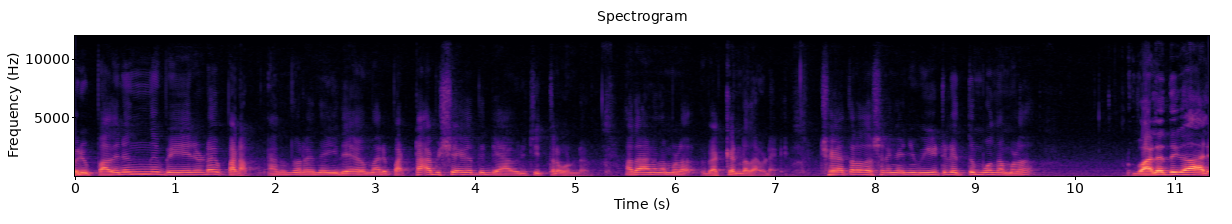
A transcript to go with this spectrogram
ഒരു പതിനൊന്ന് പേരുടെ പടം അതെന്ന് പറയുന്നത് ഈ ദേവന്മാർ പട്ടാഭിഷേകത്തിന്റെ ആ ഒരു ചിത്രമുണ്ട്. അതാണ് നമ്മൾ വെക്കേണ്ടത് അവിടെ. ക്ഷേത്ര ദർശനം കഴിഞ്ഞ് വീട്ടിലെത്തുമ്പോൾ നമ്മൾ വലതുകാൽ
